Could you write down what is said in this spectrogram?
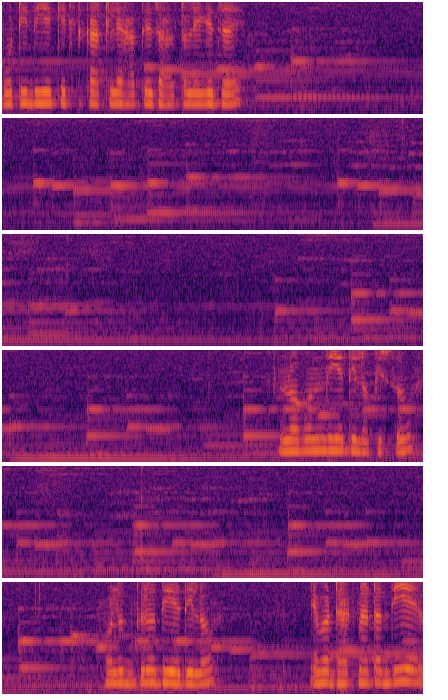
বটি দিয়ে কেট- কাটলে হাতে ঝালটা লেগে যায়। লবণ দিয়ে দিল কিছু। হলুদ গুঁড়ো দিয়ে দিল। এবার ঢাকনাটা দিয়ে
